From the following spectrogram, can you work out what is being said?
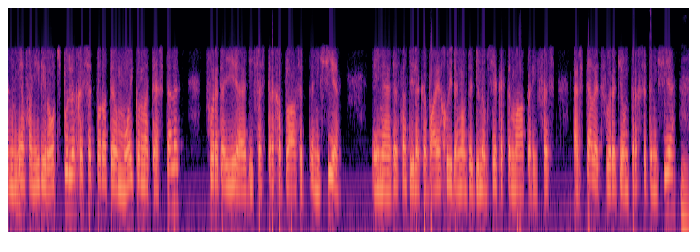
in een van hierdie rotspoele gesit totdat hy hom mooi kon laat herstel het voordat hy uh, die vis teruggeplaas het in die see. En uh, dis natuurlik 'n baie goeie ding om te doen om seker te maak dat die vis herstel het voordat jy hom terugsit in die see. Hmm.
